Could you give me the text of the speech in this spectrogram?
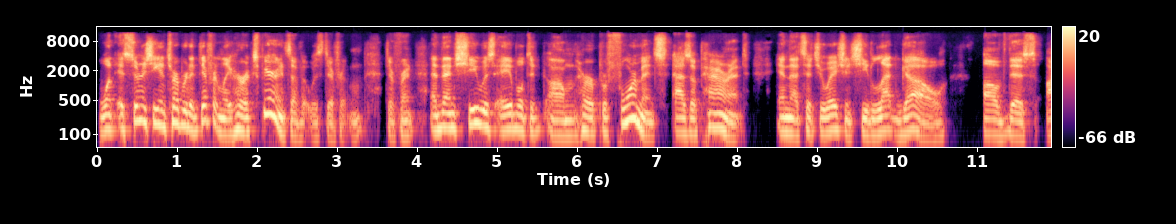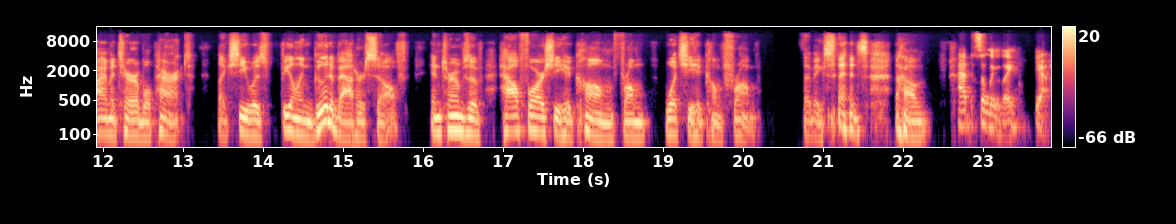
when as soon as she interpreted differently, her experience of it was different, different, and then she was able to um, her performance as a parent in that situation. She let go of this "I'm a terrible parent." Like she was feeling good about herself in terms of how far she had come from what she had come from. That makes sense. Um, Absolutely. Yeah.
